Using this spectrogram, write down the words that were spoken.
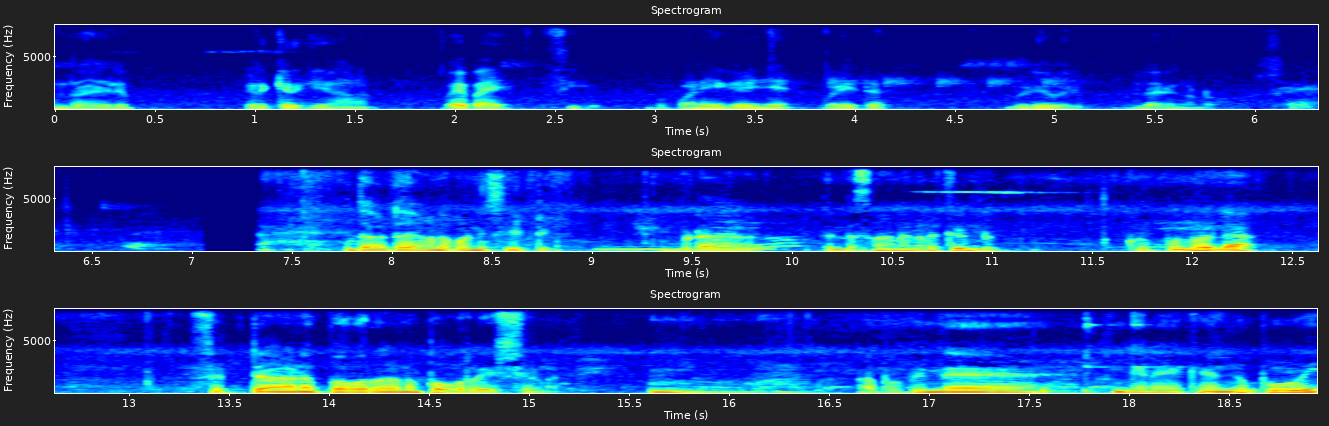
എന്തായാലും ഇടയ്ക്കിടയ്ക്ക് കാണാം. ബൈ ബൈ സി അപ്പോൾ പണി കഴിഞ്ഞ് വൈകിട്ട് വീഡിയോ വരും. എല്ലാവരും കണ്ടോ? ശരി. ഇതാട്ടെ ഞങ്ങളുടെ പണി സീറ്റ് ഇവിടെ എല്ലാ സാധനങ്ങളൊക്കെ ഉണ്ട്. കുഴപ്പമൊന്നുമില്ല. സെറ്റാണ് പവറാണ് പവർ ഏഷ്യാണ് അപ്പോൾ പിന്നെ ഇങ്ങനെയൊക്കെ അങ്ങ് പോയി.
